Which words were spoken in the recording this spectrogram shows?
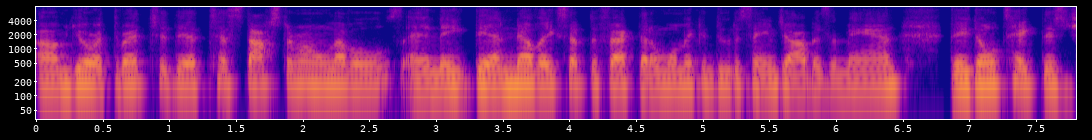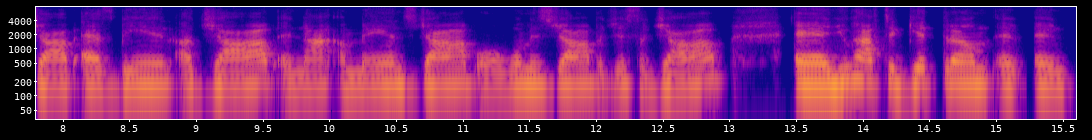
Um, you're a threat to their testosterone levels, and they they'll never accept the fact that a woman can do the same job as a man. They don't take this job as being a job and not a man's job or a woman's job, but just a job. And you have to get them and, and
